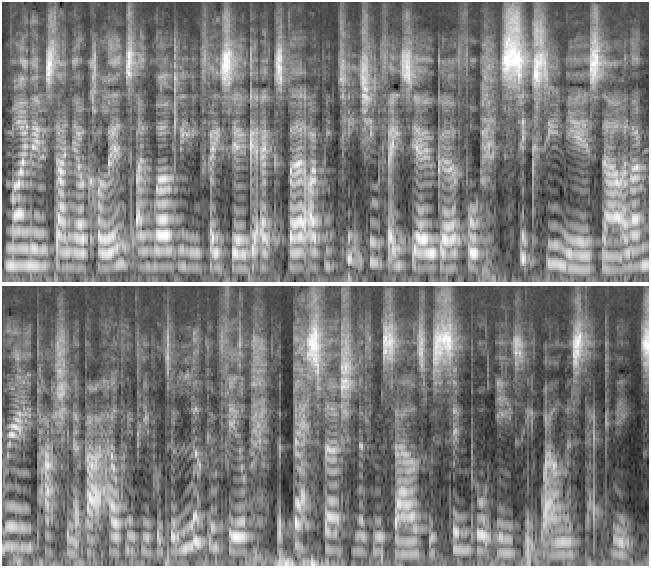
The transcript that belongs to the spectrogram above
my name is Danielle Collins. I'm world leading face yoga expert. I've been teaching face yoga for 16 years now and I'm really passionate about helping people to look and feel the best version of themselves with simple, easy wellness techniques.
